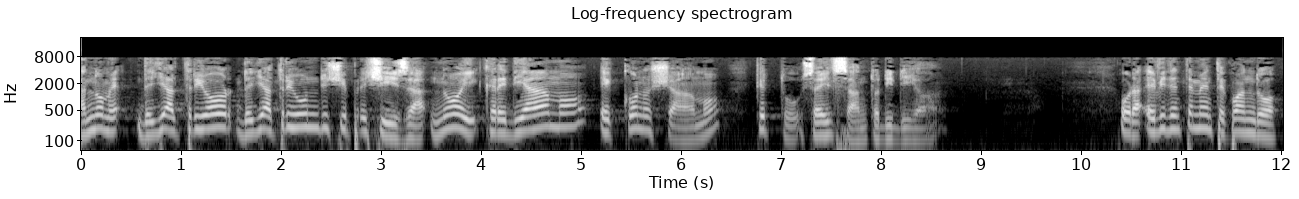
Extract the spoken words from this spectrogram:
a nome degli altri, or, degli altri undici precisa, noi crediamo e conosciamo che tu sei il santo di Dio. Ora, evidentemente quando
